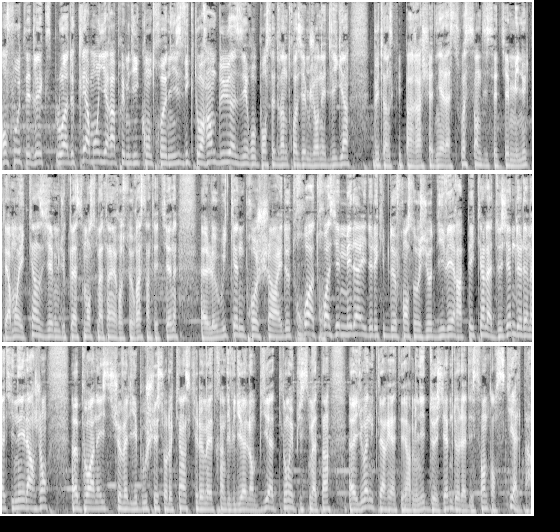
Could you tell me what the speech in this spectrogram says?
En foot et de l'exploit de Clermont hier après-midi contre Nice. Victoire 1 but à 0 pour cette 23e journée de Ligue 1. But inscrit par Rachani à la 77e minute. Clermont est 15e du classement ce matin et recevra Saint-Etienne le week-end prochain. Et de 3 troisième médaille de l'équipe de France au JO d'hiver à Pékin, la deuxième de la matinée. L'argent pour Anaïs Chevalier-Boucher sur le 15 km individuel en biathlon. Et puis ce matin, Johan Clary a terminé deuxième de la descente en ski alpin.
